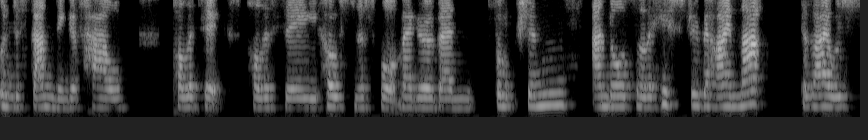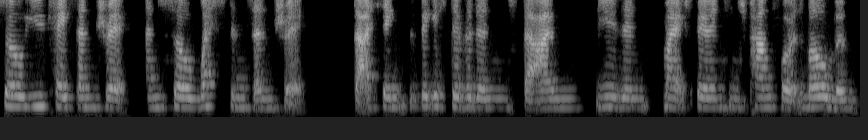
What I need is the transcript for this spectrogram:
understanding of how politics, policy, hosting a sport mega event functions, and also the history behind that. Because I was so UK centric and so Western centric that I think the biggest dividend that I'm using my experience in Japan for at the moment,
